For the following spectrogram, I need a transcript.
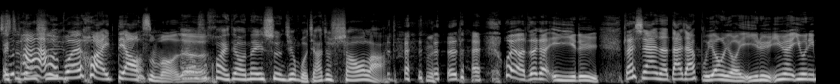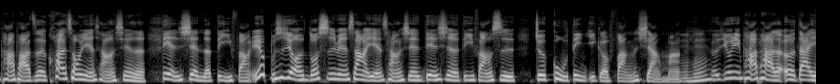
哎，这东西会不会坏掉什么的？要是坏掉那一瞬间，我家就烧了。对对对，会有这个疑虑。但现在呢，大家不用有疑虑，因为 Unipapa 这个快充延长线的电线的地方，因为不是有很多市面上的延长线电线的地方是就固定一个方向嘛？嗯、可是 Unipapa 的二代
